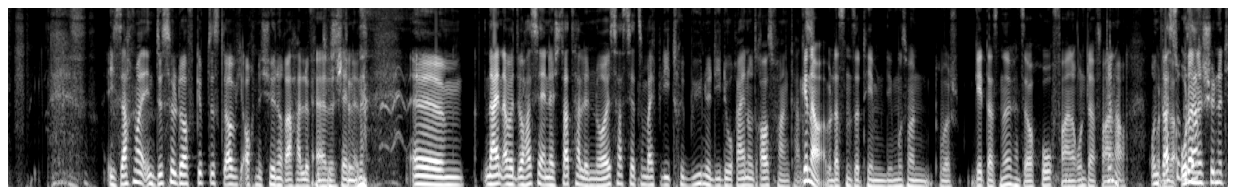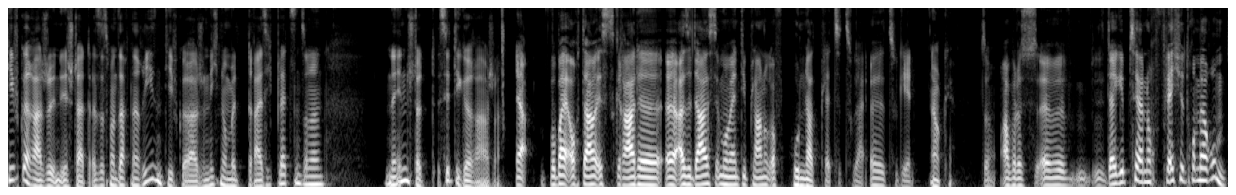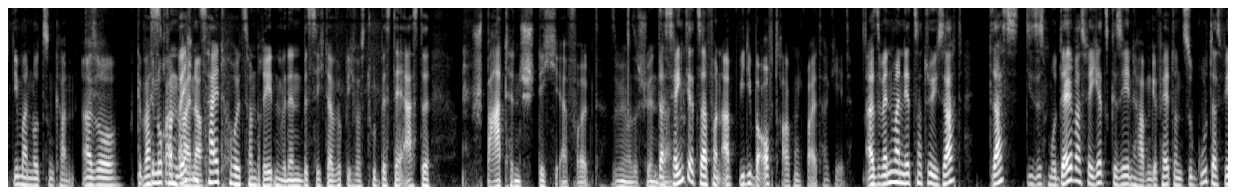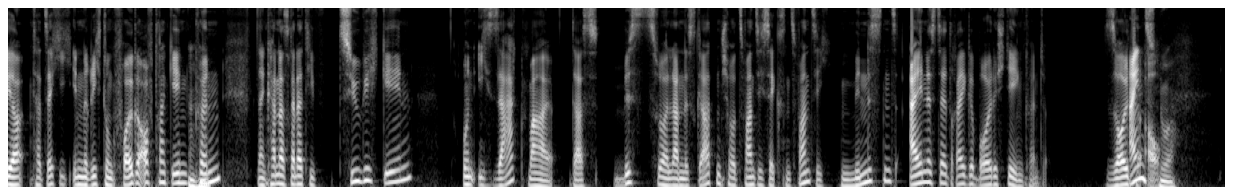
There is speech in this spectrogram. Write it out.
ich sag mal, in Düsseldorf gibt es, glaube ich, auch eine schönere Halle für Ja, Tischtennis. Ähm, nein, aber du hast ja in der Stadthalle Neuss, hast ja zum Beispiel die Tribüne, die du rein und rausfahren kannst. Genau, aber das sind so Themen, die muss man drüber, geht das, ne? Kannst du auch hochfahren, runterfahren. Genau. Und oder was du oder eine gesagt, schöne Tiefgarage in der Stadt. Also, dass man sagt, eine Riesentiefgarage, nicht nur mit 30 Plätzen, sondern eine Innenstadt-City-Garage. ja, wobei auch da ist gerade, äh, also da ist im Moment die Planung auf 100 Plätze zu, äh, zu gehen. Okay. So, aber das, äh, da gibt es ja noch Fläche drumherum, die man nutzen kann. Also Was, genug von welchem Anrainer. Zeithorizont reden wir denn, bis sich da wirklich was tut, bis der erste Spatenstich erfolgt, wie man so schön Das sagt. hängt jetzt davon ab, wie die Beauftragung weitergeht. Also wenn man jetzt natürlich sagt, dass dieses Modell, was wir jetzt gesehen haben, gefällt uns so gut, dass wir tatsächlich in Richtung Folgeauftrag gehen Mhm. können, dann kann das relativ zügig gehen. Und ich sag mal, dass bis zur Landesgartenschau 2026 mindestens eines der drei Gebäude stehen könnte. Sollte Eins auch. nur.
